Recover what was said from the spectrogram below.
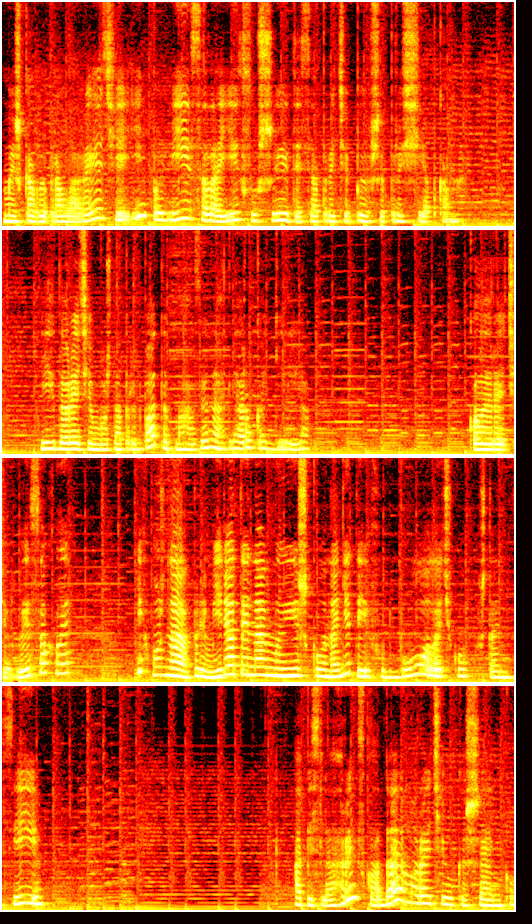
Мишка вибрала речі і повісила їх сушитися, причепивши прищепками. Їх, до речі, можна придбати в магазинах для рукоділля. Коли речі висохли, їх можна приміряти на мишку, надіти їй футболочку, штанці. А після гри складаємо речі у кишеньку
